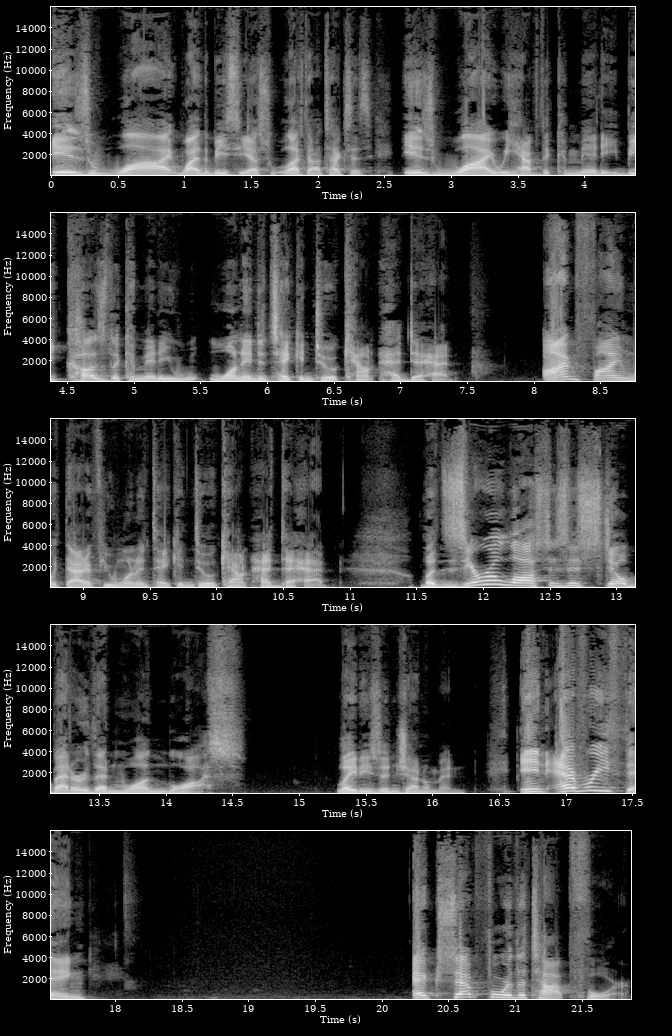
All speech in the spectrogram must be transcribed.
Is why why the BCS left out Texas is why we have the committee because the committee w- wanted to take into account head to head. I'm fine with that if you want to take into account head to head. But zero losses is still better than one loss, ladies and gentlemen. In everything except for the top four.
